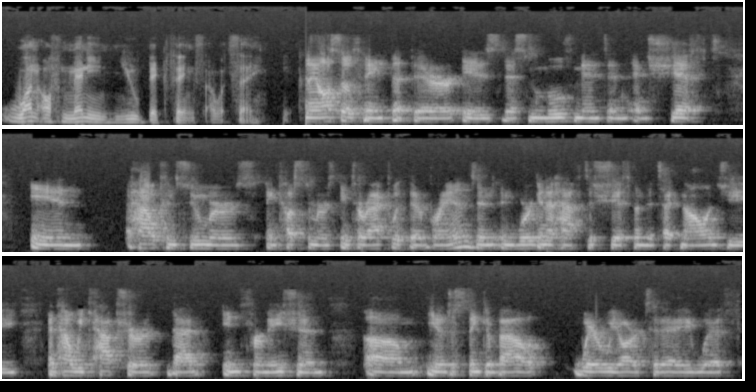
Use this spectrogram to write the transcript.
one of many new big things, I would say. And I also think that there is this movement and, and shift in how consumers and customers interact with their brands and, and we're going to have to shift in the technology and how we capture that information um, you know just think about where we are today with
